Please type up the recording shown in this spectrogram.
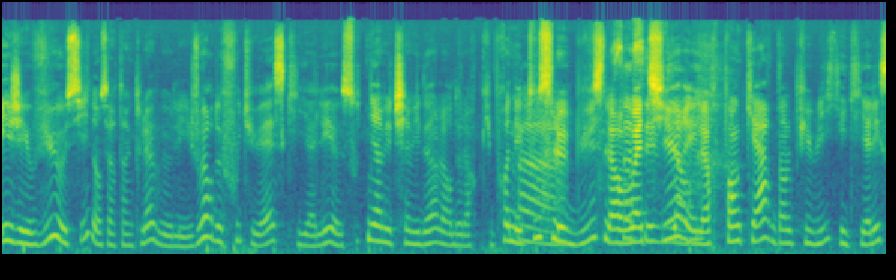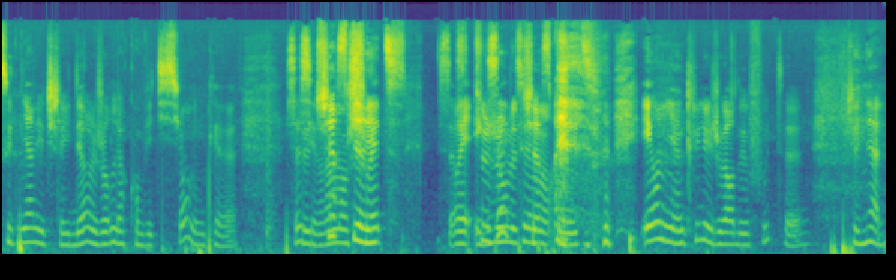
et j'ai vu aussi dans certains clubs les joueurs de foot US qui allaient euh, soutenir les cheerleaders lors de leur, qui prenaient ah, tous le bus, leur voiture et leur pancarte dans le public et qui allaient soutenir les cheerleaders le jour de leur compétition. Donc euh, ça c'est vraiment chouette. Ouais, Toujours exactement. le et on y inclut les joueurs de foot. Génial.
